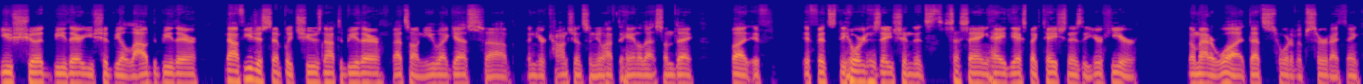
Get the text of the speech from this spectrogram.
You should be there. You should be allowed to be there. Now, if you just simply choose not to be there, that's on you, I guess, uh, and your conscience, and you'll have to handle that someday. But if if it's the organization that's saying, "Hey, the expectation is that you're here, no matter what," that's sort of absurd. I think.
